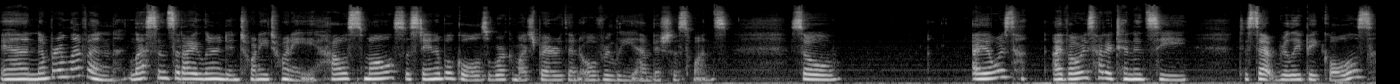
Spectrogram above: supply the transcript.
And number 11, lessons that I learned in 2020 how small, sustainable goals work much better than overly ambitious ones. So, I always I've always had a tendency to set really big goals,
